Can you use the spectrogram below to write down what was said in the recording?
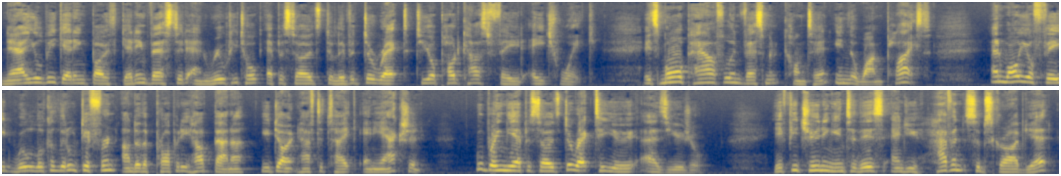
Now you'll be getting both Get Invested and Realty Talk episodes delivered direct to your podcast feed each week. It's more powerful investment content in the one place. And while your feed will look a little different under the Property Hub banner, you don't have to take any action. We'll bring the episodes direct to you as usual. If you're tuning into this and you haven't subscribed yet,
